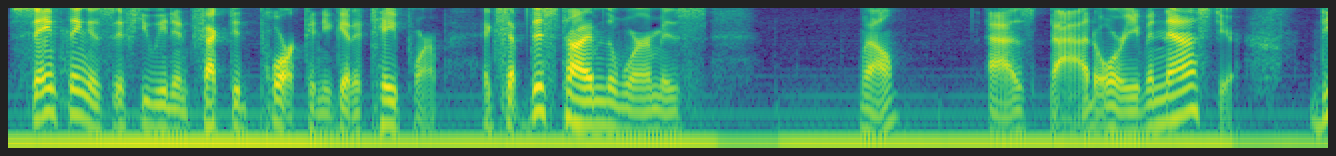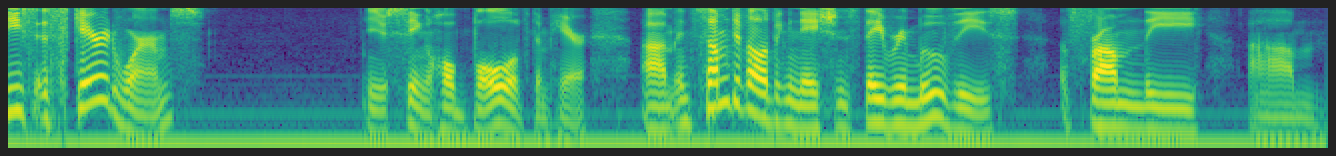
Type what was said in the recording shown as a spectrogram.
Same thing as if you eat infected pork and you get a tapeworm except this time the worm is, well, as bad or even nastier. These Ascarid worms, you're seeing a whole bowl of them here. Um, in some developing nations, they remove these from the um,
